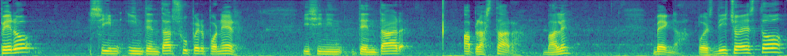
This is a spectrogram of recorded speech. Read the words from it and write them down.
pero sin intentar superponer y sin intentar aplastar, ¿vale? Venga, pues dicho esto,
